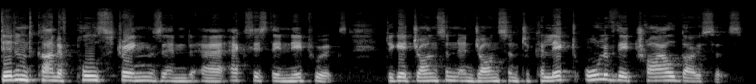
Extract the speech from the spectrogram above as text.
didn't kind of pull strings and uh, access their networks to get Johnson and Johnson to collect all of their trial doses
